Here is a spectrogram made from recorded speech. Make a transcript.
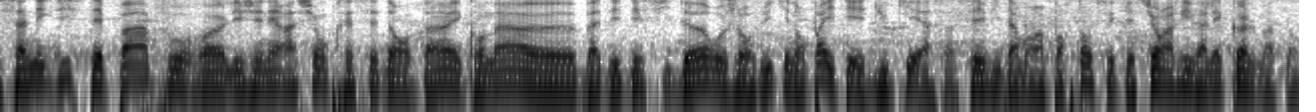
ça n'existait pas pour les générations précédentes hein, et qu'on a bah, des décideurs aujourd'hui qui n'ont pas été éduqués à ça. C'est évidemment important que ces questions arrivent à l'école maintenant.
